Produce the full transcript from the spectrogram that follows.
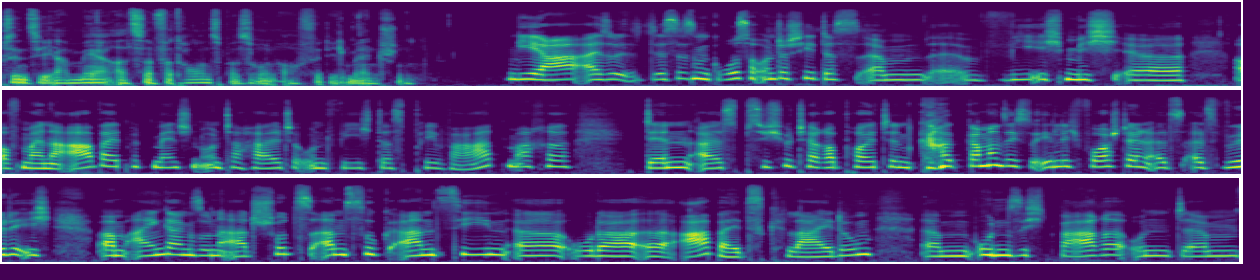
sind Sie ja mehr als eine Vertrauensperson auch für die Menschen. Ja, also das ist ein großer Unterschied, dass, ähm, wie ich mich äh, auf meine Arbeit mit Menschen unterhalte und wie ich das privat mache denn als Psychotherapeutin kann, man sich so ähnlich vorstellen, als, als würde ich am Eingang so eine Art Schutzanzug anziehen äh, oder äh, Arbeitskleidung, ähm, unsichtbare, und ähm,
